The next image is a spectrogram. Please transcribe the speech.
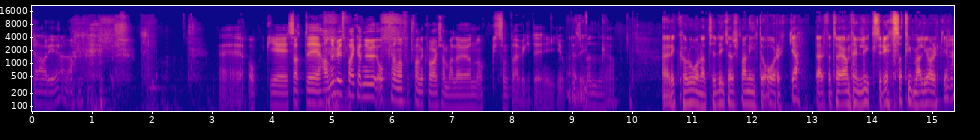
Kanarieöarna. eh, Och eh, så att eh, han har blivit sparkad nu och han har fortfarande kvar samma lön och sånt där vilket är idiotiskt det- men ja Är i coronatider kanske man inte orkar. Därför tar jag mig en lyxresa till Mallorca.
